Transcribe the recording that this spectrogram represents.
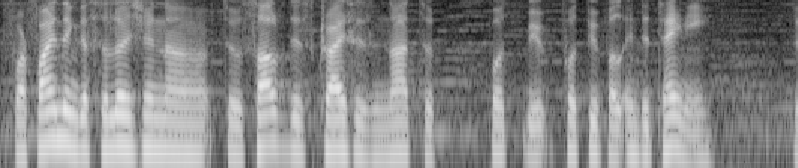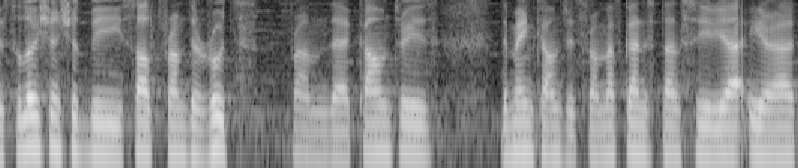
for finding the solution uh, to solve this crisis not to put put people in detainee. The solution should be solved from the roots, from the countries, the main countries, from Afghanistan, Syria, Iraq,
